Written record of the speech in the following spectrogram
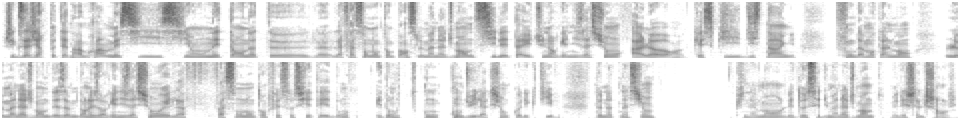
j'exagère peut-être un brin, mais si, on étend la façon dont on pense le management, si l'État est une organisation, alors qu'est-ce qui distingue fondamentalement le management des hommes dans les organisations et la façon dont on fait société dont, et dont on conduit l'action collective de notre nation. Finalement, les deux, c'est du management, mais l'échelle change.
